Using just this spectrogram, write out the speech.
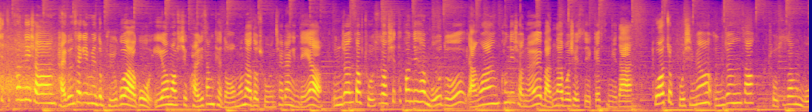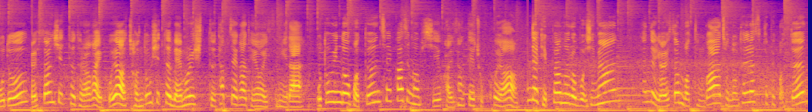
시트 컨디션 밝은 색임에도 불구하고 이염 없이 관리 상태 너무나도 좋은 차량인데요. 운전석, 조수석 시트 컨디션 모두 양호한 컨디션을 만나보실 수 있겠습니다. 도어 쪽 보시면 운전석, 조수석 모두 열선 시트 들어가 있고요. 전동 시트, 메모리 시트 탑재가 되어 있습니다. 오토 윈도우 버튼 7까짐 없이 관리 상태 좋고요. 핸들 뒤편으로 보시면 핸들 열선 버튼과 전동 텔레스코픽 버튼,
